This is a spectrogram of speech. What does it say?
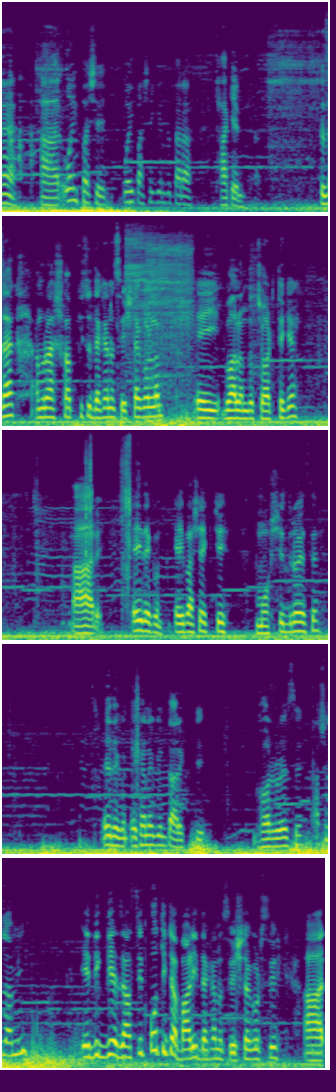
হ্যাঁ আর ওই পাশে ওই পাশে কিন্তু তারা থাকেন। তো যাক, আমরা সব কিছু দেখানোর চেষ্টা করলাম এই গোয়ালন্দ চট থেকে। আর এই দেখুন, এই পাশে একটি মসজিদ রয়েছে। এই দেখুন, এখানে কিন্তু আরেকটি ঘর রয়েছে। আসলে আমি এদিক দিয়ে যাচ্ছি, প্রতিটা বাড়ি দেখানোর চেষ্টা করছি। আর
